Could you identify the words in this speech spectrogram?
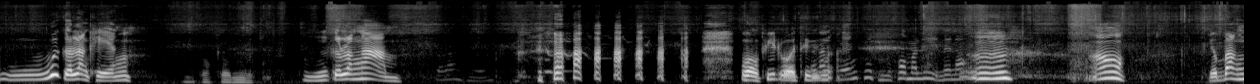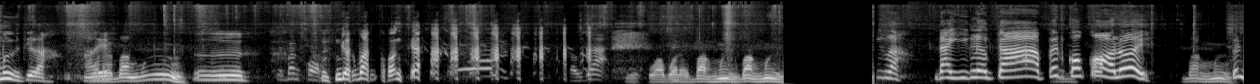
อ้ยกำลังแข็งดอกแค่นี้นี่กำลังงามว่าพิษว่าถึงมันแข็งคือถือเข้ามารีดเลยเนาะอือเอาเดี๋ยวบังมือทีละไอ้บ่ได้บ้างมือเออจะบ้างกอกเดี๋ยวบังของจ้าเขายากเรียกว่าบ่ได้บ้างมือบ้างมืออีกล่ะได้อีกแล้วจ้า เป็นก้อๆเลยบ้างมือเป็น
